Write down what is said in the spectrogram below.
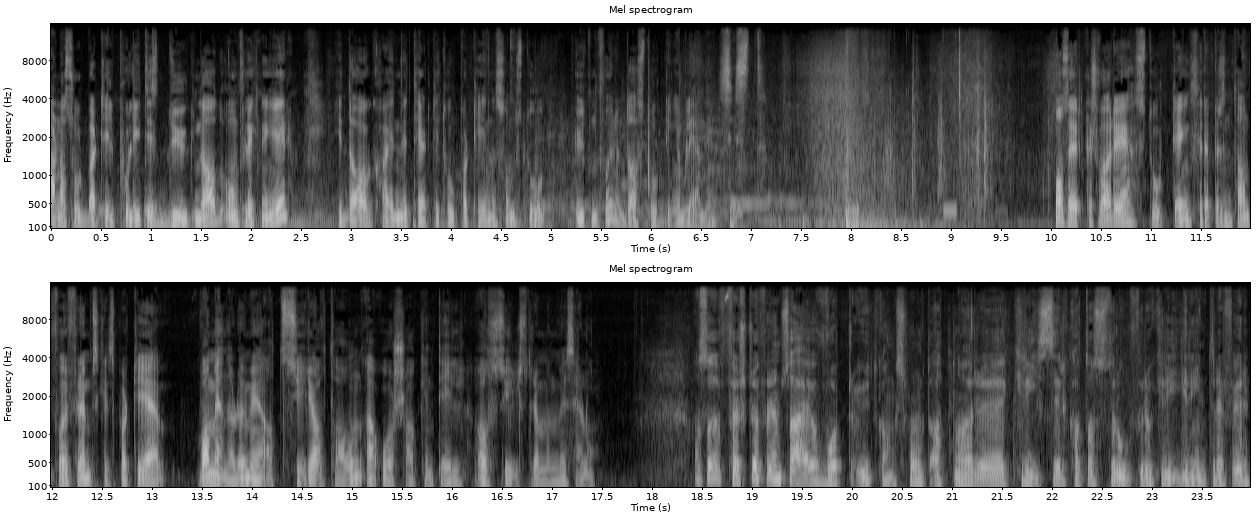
Erna Solberg til politisk dugnad om flyktninger. I dag har jeg invitert de to partiene som sto utenfor da Stortinget ble enige sist. Mazyar Keshvari, stortingsrepresentant for Fremskrittspartiet. Hva mener du med at Syria-avtalen er årsaken til asylstrømmen vi ser nå? Altså, Først og fremst så er jo vårt utgangspunkt at når eh, kriser, katastrofer og kriger inntreffer,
